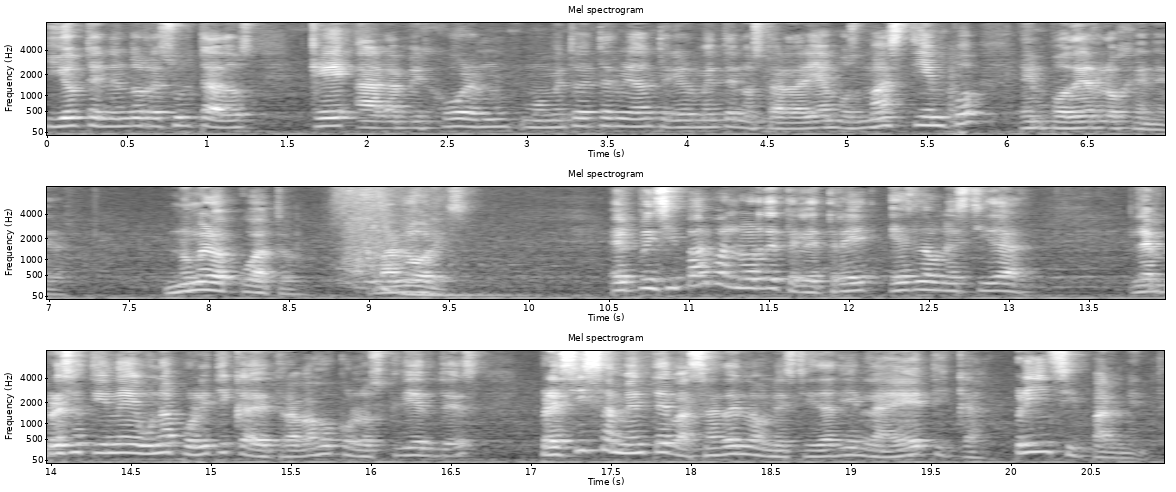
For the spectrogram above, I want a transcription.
y obteniendo resultados que a lo mejor en un momento determinado anteriormente nos tardaríamos más tiempo en poderlo generar. Número 4. Valores. El principal valor de Teletrade es la honestidad. La empresa tiene una política de trabajo con los clientes precisamente basada en la honestidad y en la ética, principalmente.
